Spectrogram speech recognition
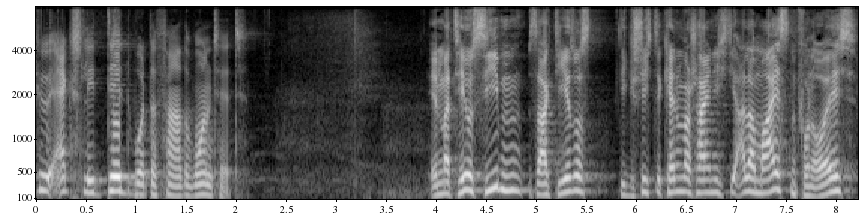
who actually did what the father wanted. In Matthäus 7 sagt Jesus, die Geschichte kennen wahrscheinlich die allermeisten von euch,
